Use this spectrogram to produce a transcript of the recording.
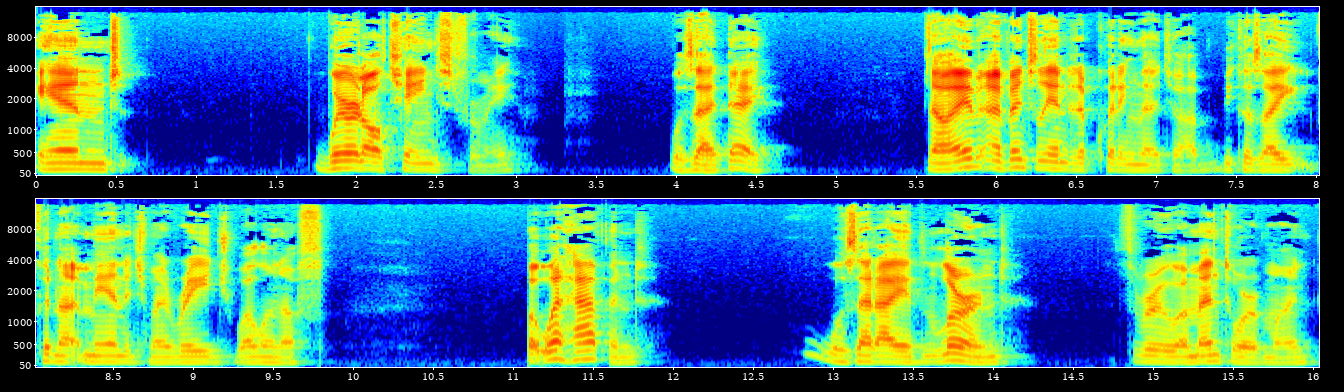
And where it all changed for me was that day. Now, I eventually ended up quitting that job because I could not manage my rage well enough. But what happened was that I had learned through a mentor of mine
